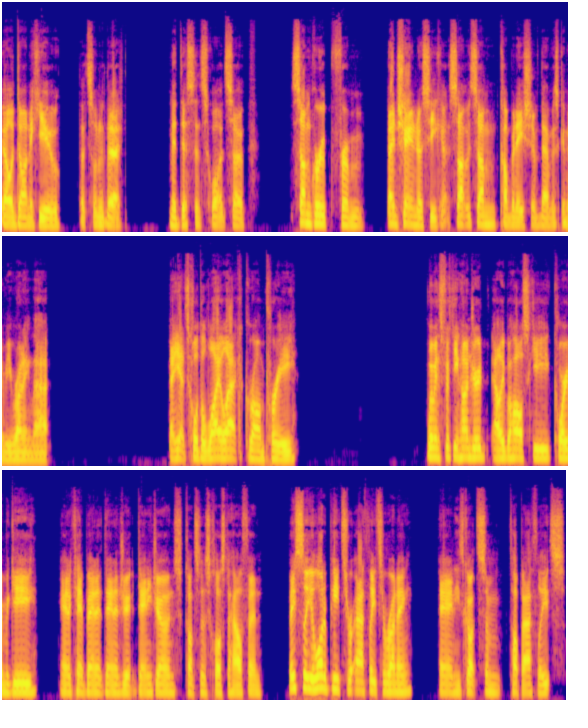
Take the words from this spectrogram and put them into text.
Ella Donaghu. That's sort of the mid distance squad. So some group from and Shannon Osika. Some some combination of them is going to be running that. And yeah, it's called the Lilac Grand Prix. Women's 1500, Allie Buchalski, Cory McGee, Anna Camp Bennett, Dana, Dani Jones, Konstanze Klosterhalfen. Basically, a lot of Pete's athletes are running, and he's got some top athletes.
